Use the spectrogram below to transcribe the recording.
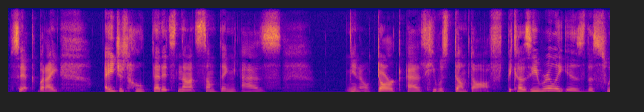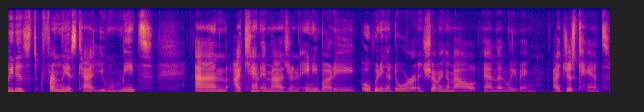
sick, but I I just hope that it's not something as you know, dark as he was dumped off because he really is the sweetest, friendliest cat you will meet and I can't imagine anybody opening a door and shoving him out and then leaving. I just can't.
